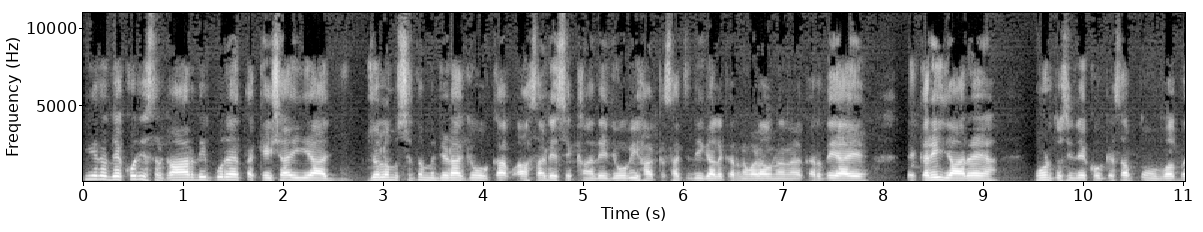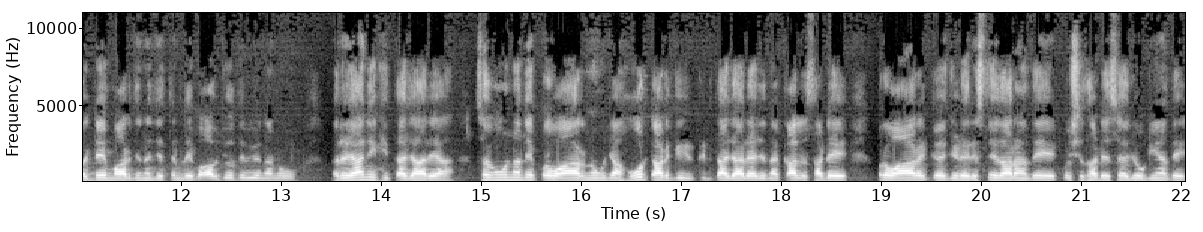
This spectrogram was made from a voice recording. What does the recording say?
ਇਹ ਤਾਂ ਦੇਖੋ ਜੀ ਸਰਕਾਰ ਦੀ ਪੂਰਾ ਧੱਕੇਸ਼ਾਹੀ ਆ ਜ਼ੁਲਮ ਸਿਤਮ ਜਿਹੜਾ ਕਿ ਉਹ ਸਾਡੇ ਸਿੱਖਾਂ ਦੇ ਜੋ ਵੀ ਹੱਕ ਸੱਚ ਦੀ ਗੱਲ ਕਰਨ ਵਾਲਾ ਉਹਨਾਂ ਨਾਲ ਕਰਦੇ ਆਏ ਤੇ ਕਰੀ ਜਾ ਰਹੇ ਆ। ਹੁਣ ਤੁਸੀਂ ਦੇਖੋ ਕਿ ਸਭ ਤੋਂ ਵੱਡੇ ਮਾਰਜਨ ਜਿੱਤਣ ਦੇ ਬਾਵਜੂਦ ਵੀ ਉਹਨਾਂ ਨੂੰ ਰਿਹਾ ਨਹੀਂ ਕੀਤਾ ਜਾ ਰਿਹਾ। ਸਗੋਂ ਉਹਨਾਂ ਦੇ ਪਰਿਵਾਰ ਨੂੰ ਜਾਂ ਹੋਰ ਟਾਰਗੇਟ ਕੀਤਾ ਜਾ ਰਿਹਾ, ਜਿੱਦਾਂ ਕੱਲ ਸਾਡੇ ਪਰਿਵਾਰਕ ਜਿਹੜੇ ਰਿਸ਼ਤੇਦਾਰਾਂ ਤੇ ਕੁਝ ਸਾਡੇ ਸਹਿਯੋਗੀਆਂ ਤੇ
